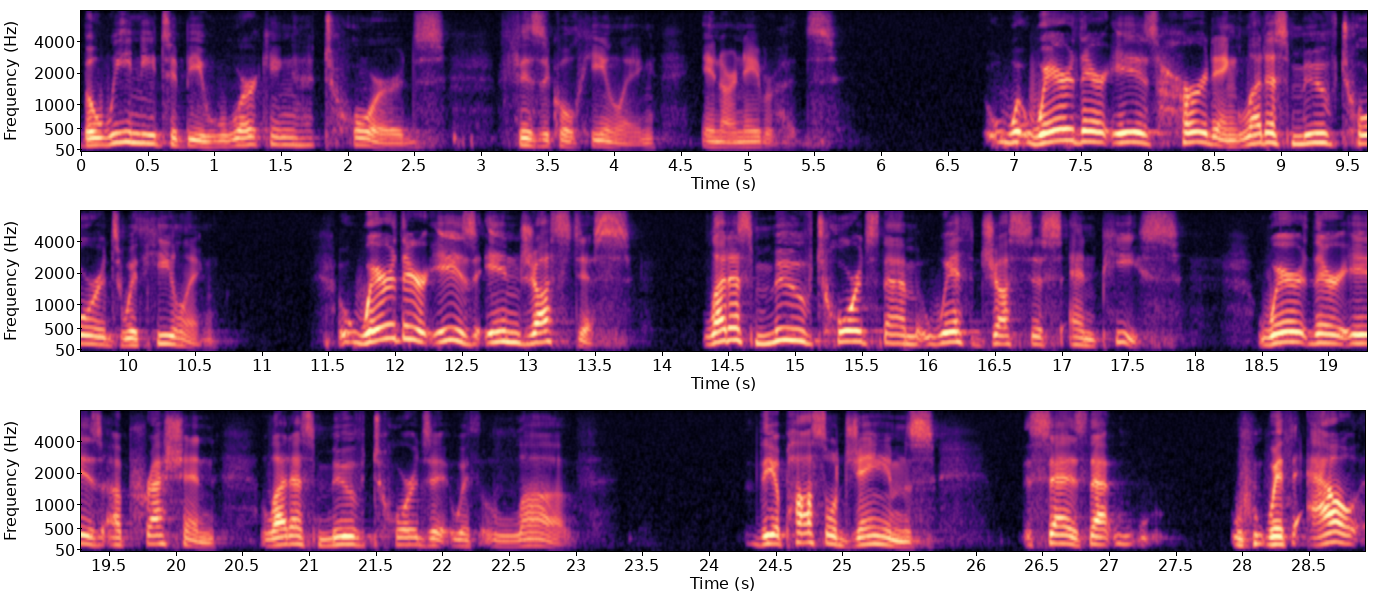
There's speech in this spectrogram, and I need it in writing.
but we need to be working towards physical healing in our neighborhoods. Where there is hurting, let us move towards with healing. Where there is injustice, let us move towards them with justice and peace. Where there is oppression, let us move towards it with love. The Apostle James says that without,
